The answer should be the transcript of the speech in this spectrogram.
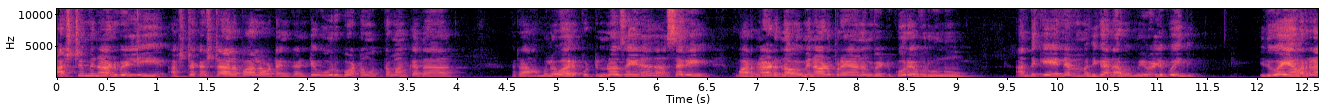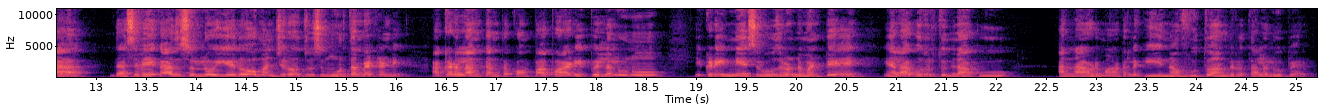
అష్టమి నాడు వెళ్ళి అష్టకష్టాల పాలవటం కంటే ఊరుకోవటం ఉత్తమం కదా. రాములవారి పుట్టినరోజైనా సరే మర్నాడు నవమి నాడు ప్రయాణం పెట్టుకోరు ఎవరూను. అందుకే నెమ్మదిగా నవమి వెళ్ళిపోయింది. ఇదిగో ఏమర్రా దశమి ఏకాదశుల్లో ఏదో మంచి రోజు చూసి ముహూర్తం పెట్టండి. అక్కడ లంకంత కొంప పాడి పిల్లలును. ఇక్కడ ఇన్నేసి రోజులు ఉండమంటే ఎలా కుదురుతుంది నాకు? అన్న ఆవిడ మాటలకి నవ్వుతూ అందరూ తలలూపారు.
